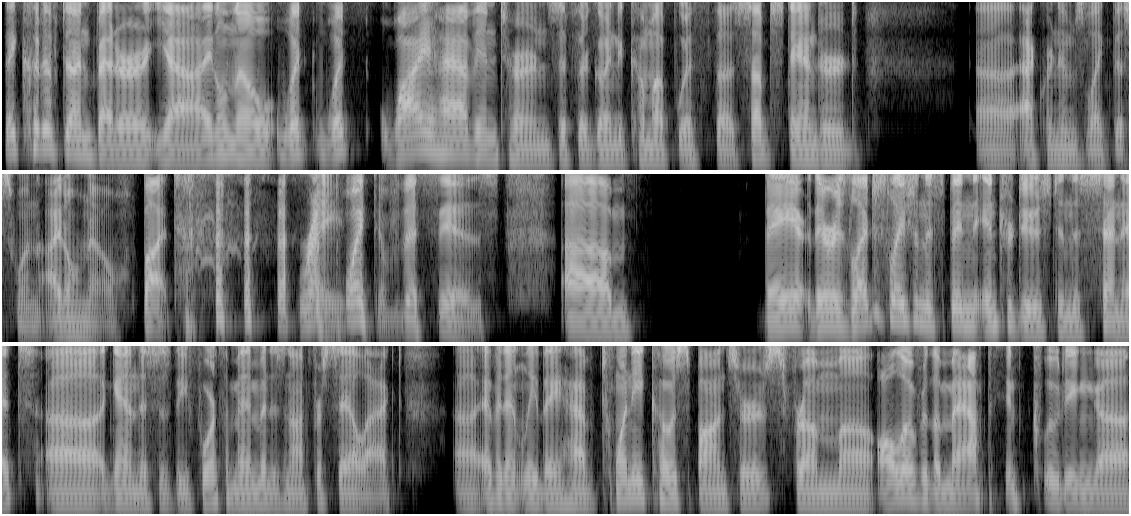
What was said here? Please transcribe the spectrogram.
They could have done better. Yeah, I don't know what what why have interns if they're going to come up with uh, substandard uh, acronyms like this one. I don't know, but Right. the point of this is. Um, they, there is legislation that's been introduced in the Senate. Uh, again, this is the Fourth Amendment is Not for Sale Act. Uh, evidently, they have 20 co sponsors from uh, all over the map, including uh,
